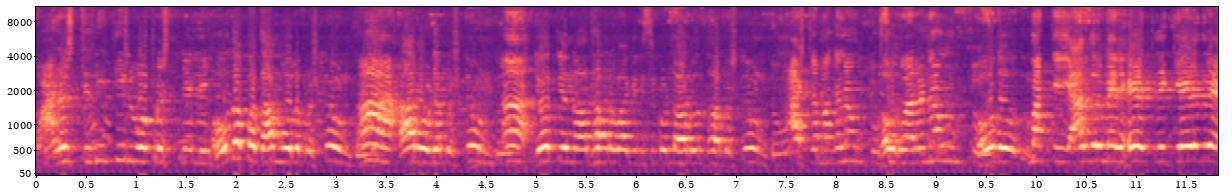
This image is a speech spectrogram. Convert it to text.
ಬಹಳಷ್ಟು ರೀತಿ ಇಲ್ವ ಪ್ರಶ್ನೆಯಲ್ಲಿ ಹೌದಪ್ಪ ತಾಂಬೂಲ ಪ್ರಶ್ನೆ ಉಂಟು ಆರೋಗ್ಯ ಪ್ರಶ್ನೆ ಉಂಟು. ಜ್ಯೋತಿಯನ್ನು ಆಧಾರವಾಗಿರಿಸಿಕೊಂಡು ಆಡುವಂತಹ ಪ್ರಶ್ನೆ ಉಂಟು ಅಷ್ಟಮಂಗಲ ಉಂಟು. ಸುವರ್ಣ ಉಂಟು ಹೌದೌದು. ಮತ್ತೆ ಯಾವ್ದ್ರ ಮೇಲೆ ಹೇಳ್ತದೆ ಕೇಳಿದ್ರೆ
